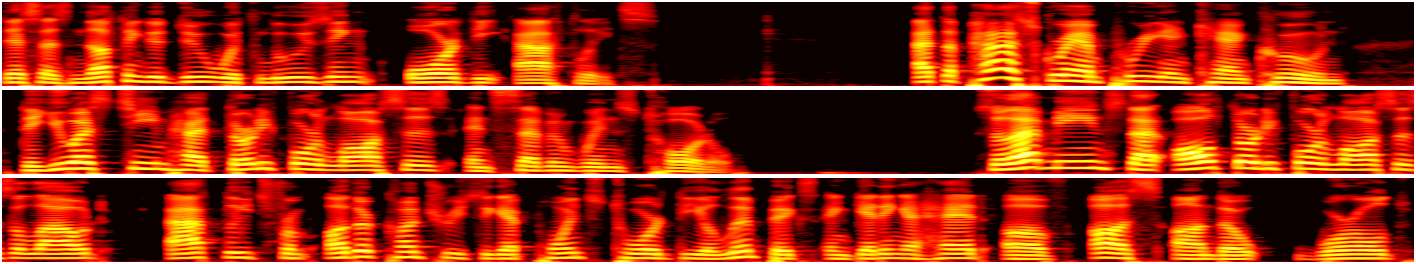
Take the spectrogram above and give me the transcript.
This has nothing to do with losing or the athletes. At the past Grand Prix in Cancun, the U.S. team had 34 losses and 7 wins total. So that means that all 34 losses allowed athletes from other countries to get points toward the Olympics and getting ahead of us on the world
